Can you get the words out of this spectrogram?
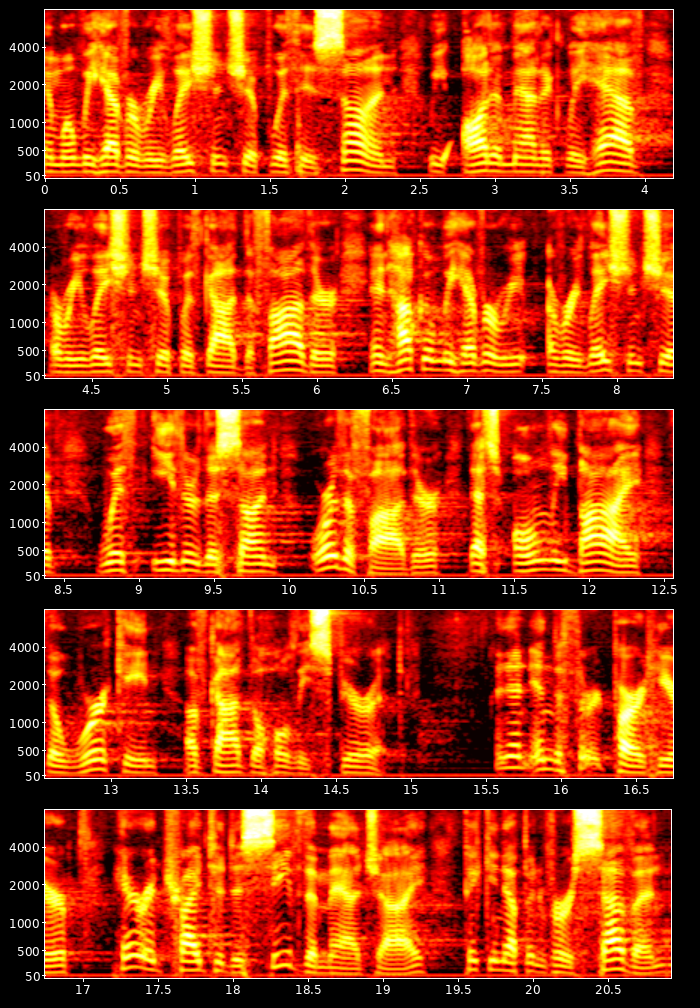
And when we have a relationship with his son, we automatically have a relationship with God the Father. And how can we have a, re- a relationship with either the son or the father? That's only by the working of God the Holy Spirit. And then in the third part here, Herod tried to deceive the Magi, picking up in verse 7.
